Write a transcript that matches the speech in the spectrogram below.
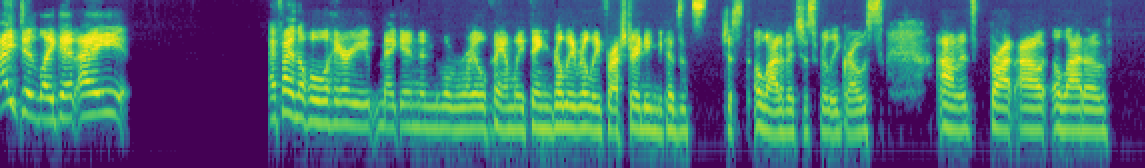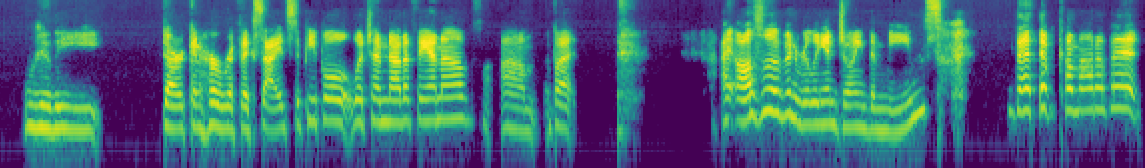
I did like it. I I find the whole Harry, Meghan, and the royal family thing really, really frustrating because it's just a lot of it's just really gross. Um, it's brought out a lot of really dark and horrific sides to people, which I'm not a fan of. Um, but I also have been really enjoying the memes that have come out of it,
